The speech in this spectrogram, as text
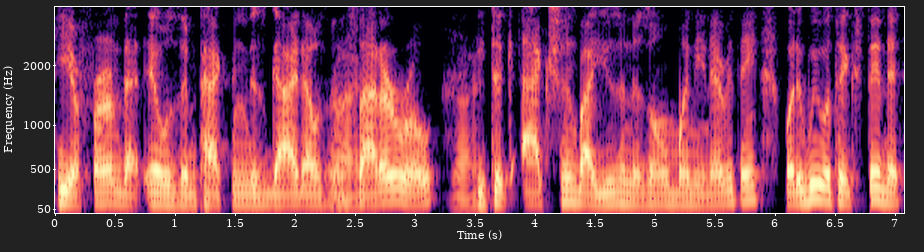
He affirmed that it was impacting this guy that was on Right. the side of the road. He took action by using his own money and everything. But if we were to extend it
